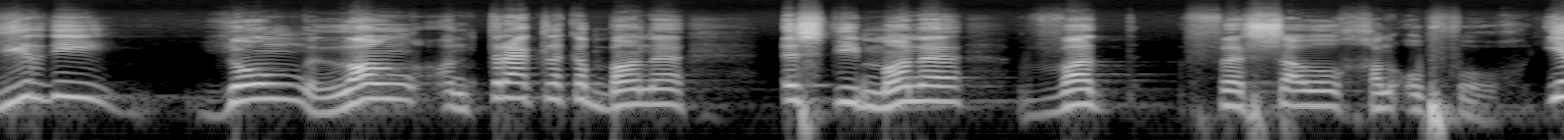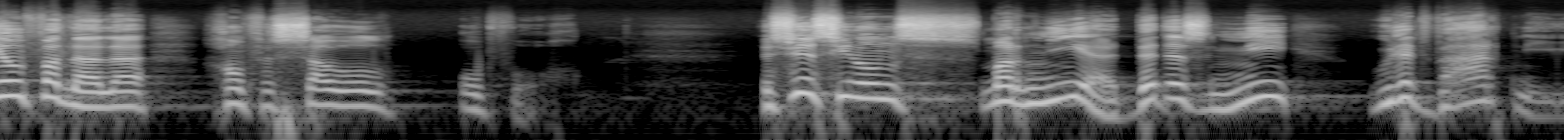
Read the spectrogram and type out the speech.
hierdie jong, lang, aantreklike manne is die manne wat vir Saul gaan opvolg. Een van hulle gaan vir Saul opvolg. En so sien ons maar nee, dit is nie hoe dit werk nie.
